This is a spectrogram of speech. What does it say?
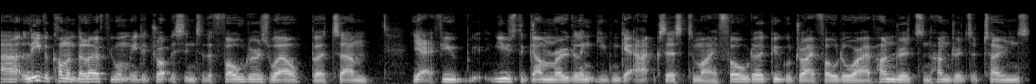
Uh, leave a comment below if you want me to drop this into the folder as well. But um, yeah, if you use the Gumroad link, you can get access to my folder, Google Drive folder, where I have hundreds and hundreds of tones.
